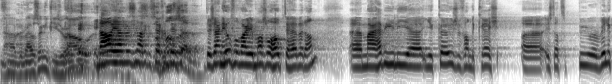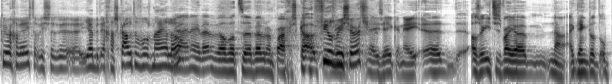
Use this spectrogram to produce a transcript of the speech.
Nou, bij mij was ook niet kiezen hoor. Nou, Nou ja, dus laat ik het zeggen, dus, er zijn heel veel waar je mazzel hoopt te hebben dan. Eh, maar hebben jullie eh, je keuze van de crash, eh, is dat puur willekeur geweest? Of is er de, eh, jij bent echt gaan scouten volgens mij, hallo? Ja, nee, we hebben wel wat, eh, we hebben er een paar gescout. Field Nee, research? Nee, zeker. Nee, eh, als er iets is waar je, nou, ik denk dat het op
